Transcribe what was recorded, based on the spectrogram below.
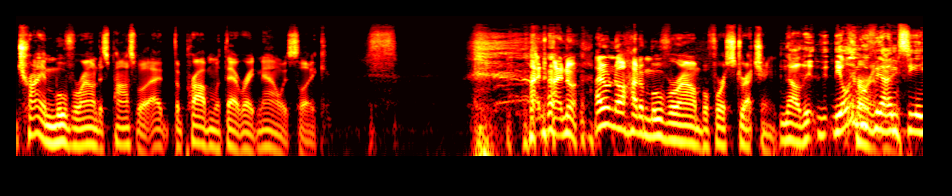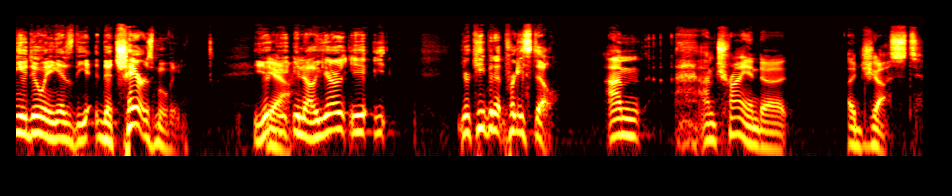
try and move around as possible. I, the problem with that right now is like, I, I know I don't know how to move around before stretching. No, the, the only Currently. moving I'm seeing you doing is the the chairs moving. You, Yeah. you, you know, you're you, you- you're keeping it pretty still. I'm I'm trying to adjust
